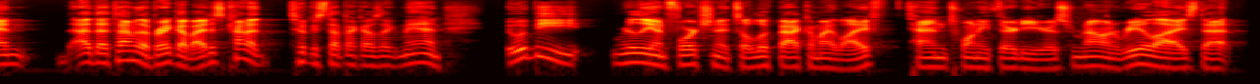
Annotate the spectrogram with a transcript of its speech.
And at that time of the breakup, I just kind of took a step back. I was like, man, it would be really unfortunate to look back on my life 10, 20, 30 years from now and realize that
